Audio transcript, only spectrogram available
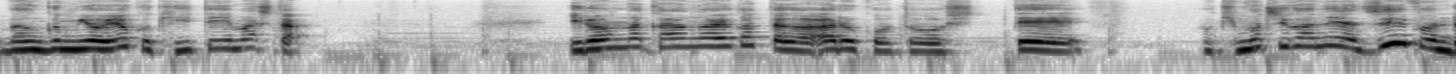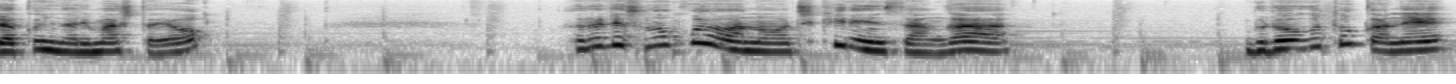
番組をよく聞いていました。いろんな考え方があることを知って、気持ちがね、随分楽になりましたよ。それでその頃あの、チキリンさんが、ブログとかね、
